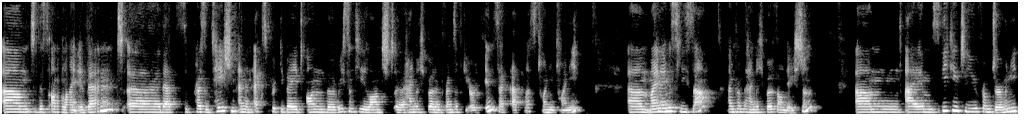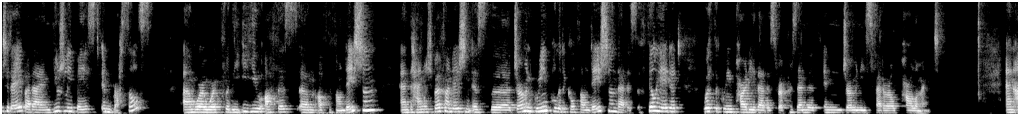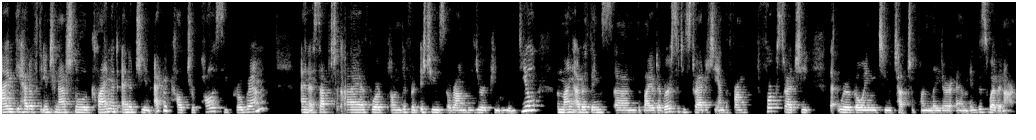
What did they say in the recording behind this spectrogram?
um, to this online event. Uh, that's a presentation and an expert debate on the recently launched uh, Heinrich Böll and Friends of the Earth Insect Atlas 2020. Um, my name is Lisa. I'm from the Heinrich Böll Foundation. Um, I'm speaking to you from Germany today, but I am usually based in Brussels, um, where I work for the EU office um, of the foundation. And the Heinrich Böll Foundation is the German Green political foundation that is affiliated with the Green Party that is represented in Germany's federal parliament. And I'm the head of the International Climate, Energy and Agriculture Policy Program. And as such, I have worked on different issues around the European Green Deal, among other things, um, the biodiversity strategy and the farm fork strategy that we're going to touch upon later um, in this webinar.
